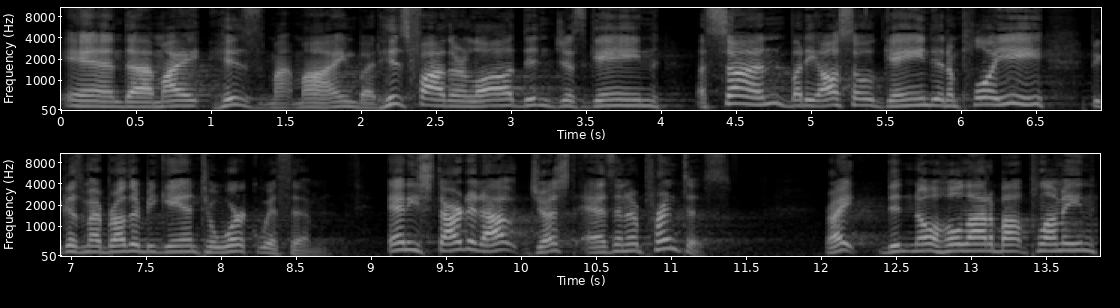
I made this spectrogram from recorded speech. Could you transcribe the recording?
and uh, my, his, my, mine, but his father in law didn't just gain a son, but he also gained an employee because my brother began to work with him. And he started out just as an apprentice, right? Didn't know a whole lot about plumbing,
